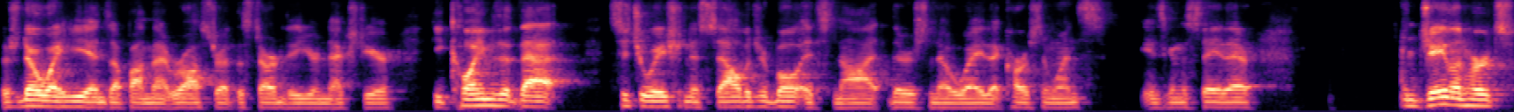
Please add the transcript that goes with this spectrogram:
There's no way he ends up on that roster at the start of the year next year. He claims that that situation is salvageable. It's not. There's no way that Carson Wentz is going to stay there. And Jalen Hurts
